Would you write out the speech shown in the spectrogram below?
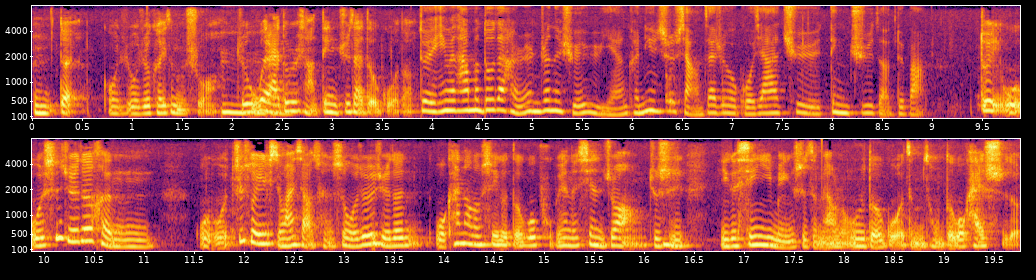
嗯，对我我觉得可以这么说，嗯就未来都是想定居在德国的。对，因为他们都在很认真的学语言，肯定是想在这个国家去定居的，对吧？对我我是觉得很，我我之所以喜欢小城市，我就是觉得我看到的是一个德国普遍的现状，就是一个新移民是怎么样融入德国，怎么从德国开始的。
